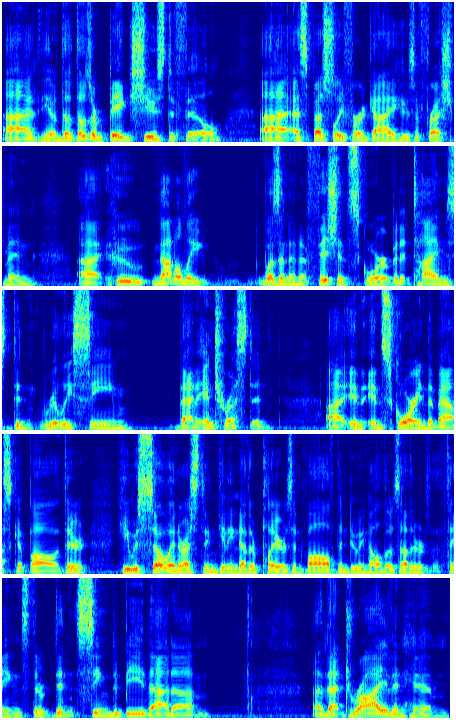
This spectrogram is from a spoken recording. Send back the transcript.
Uh, you know, th- those are big shoes to fill, uh, especially for a guy who's a freshman uh, who not only wasn't an efficient scorer, but at times didn't really seem that interested uh, in in scoring the basketball. There, he was so interested in getting other players involved and doing all those other things. There didn't seem to be that um, uh, that drive in him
